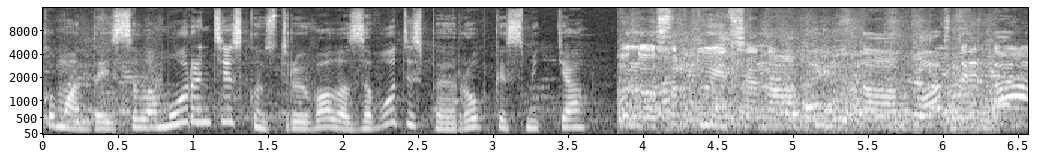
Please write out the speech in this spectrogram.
Команда із села Моранці сконструювала завод із переробки сміття. Воно сортується на гуму та пластик.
